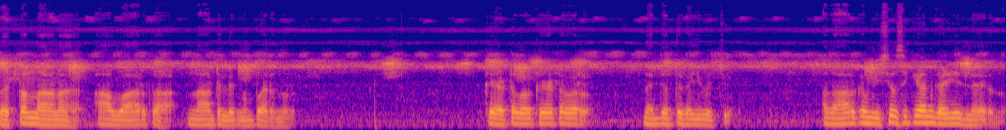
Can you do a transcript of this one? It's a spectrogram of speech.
പെട്ടെന്നാണ് ആ വാർത്ത നാട്ടിലെങ്ങും പരന്നത്. കേട്ടവർ കേട്ടവർ നെഞ്ചത്ത് കൈവച്ചു. അതാർക്കും വിശ്വസിക്കാൻ കഴിയില്ലായിരുന്നു.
